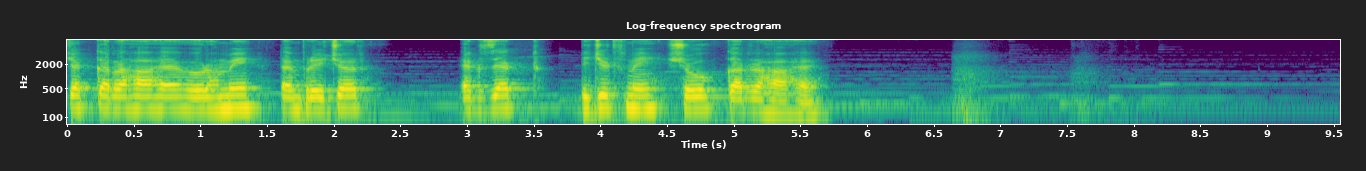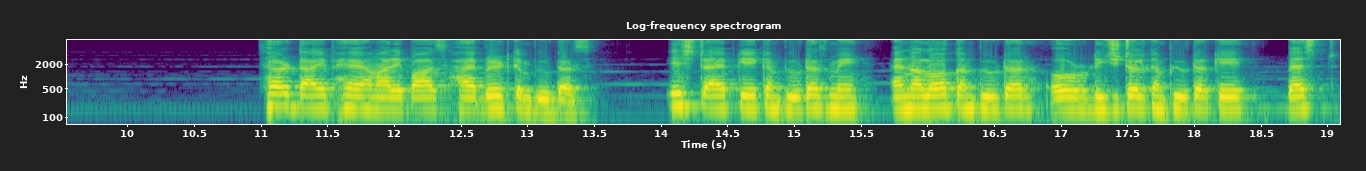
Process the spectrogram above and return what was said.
चेक कर रहा है और हमें टेम्परेचर एग्जैक्ट डिजिट्स में शो कर रहा है। थर्ड टाइप है हमारे पास हाइब्रिड कंप्यूटर्स इस टाइप के कंप्यूटर्स में एनालॉग कंप्यूटर और डिजिटल कंप्यूटर के बेस्ट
